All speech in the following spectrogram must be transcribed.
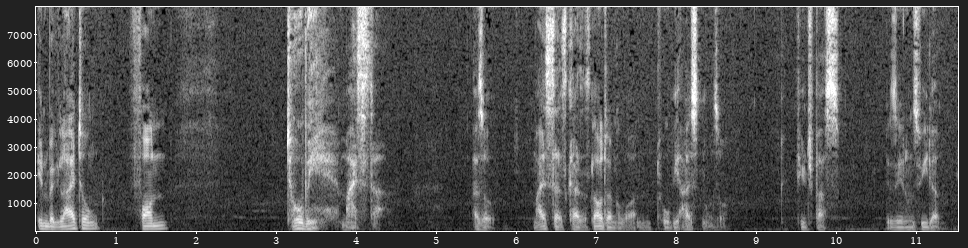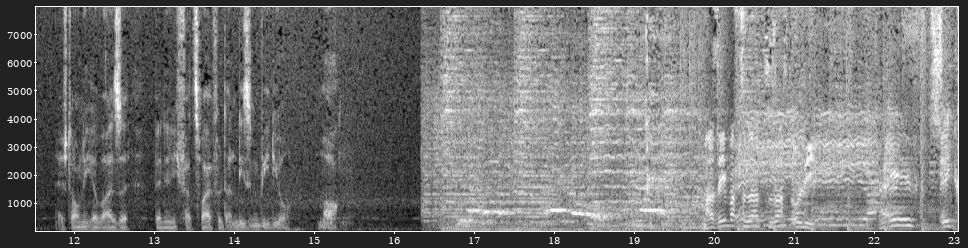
in Begleitung von Tobi Meister. Also Meister ist Kaiserslautern geworden. Tobi heißt nur so. Viel Spaß. Wir sehen uns wieder. Erstaunlicherweise, wenn ihr nicht verzweifelt an diesem Video, morgen. Mal sehen, was du dazu sagst, Uli. FCK,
